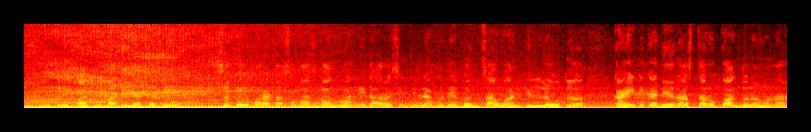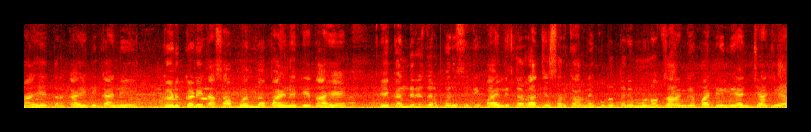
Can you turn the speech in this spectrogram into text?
कुठेतरी पाठिंबा देण्यासाठी सकल मराठा समाज बांधवांनी धाराशिव जिल्ह्यामध्ये बंदचं आवाहन केलेलं होतं. काही ठिकाणी रास्ता रोको आंदोलन होणार आहे तर काही ठिकाणी कडकडीत असा बंद पाळण्यात येत आहे. एकंदरीत जर परिस्थिती पाहिली तर राज्य सरकारने कुठंतरी मनोज जारंगे पाटील यांच्या ज्या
